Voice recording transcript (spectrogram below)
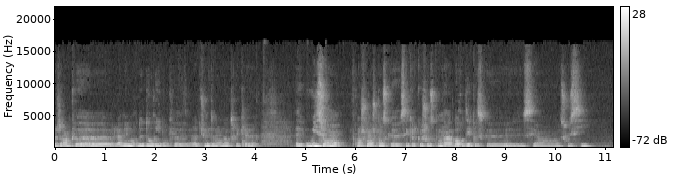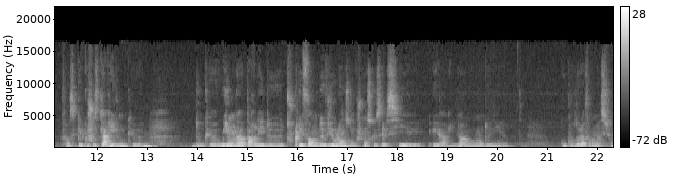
j'ai un peu euh, la mémoire de Dory donc là tu me demandes un truc oui sûrement franchement je pense que c'est quelque chose qu'on a abordé parce que c'est un souci enfin c'est quelque chose qui arrive donc mm. Donc euh, oui, on a parlé de toutes les formes de violence, donc je pense que celle-ci est, arrivée à un moment donné euh, au cours de la formation.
